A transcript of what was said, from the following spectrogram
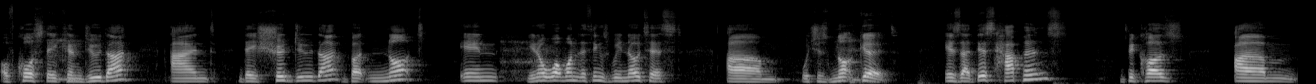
of course they can do that, and they should do that, but not in. You know what? One of the things we noticed, um, which is not good, is that this happens because um,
